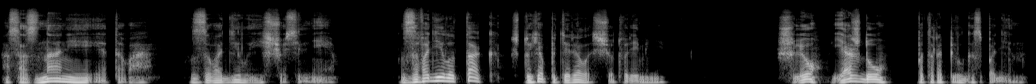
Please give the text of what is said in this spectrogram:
Осознание этого заводило еще сильнее. Заводило так, что я потеряла счет времени. «Шлю, я жду», — поторопил господин.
